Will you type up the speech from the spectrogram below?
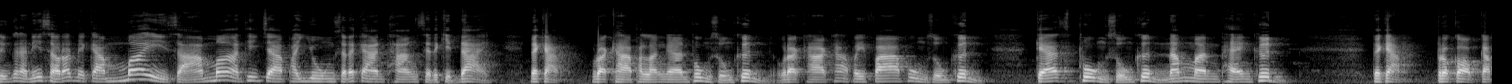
ถึงขณะนี้สหรัฐอเมริกาไม่สามารถที่จะพยุงสถานการณ์ทางเศรษฐกิจได้นะครับราคาพลังงานพุ่งสูงขึ้น ราคาค่าไฟฟ้าพุ่งสูงขึ้น แก๊สพุ่งสูงขึ้น น้ำมันแพงขึ้นนะครับประกอบกับ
